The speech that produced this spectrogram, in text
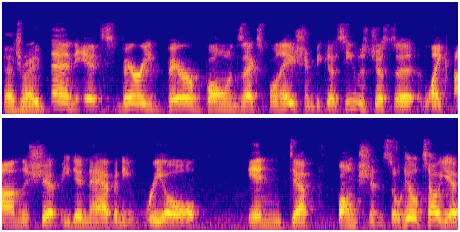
That's right. Then it's very bare bones explanation because he was just a like on the ship. He didn't have any real in depth function. So he'll tell you,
